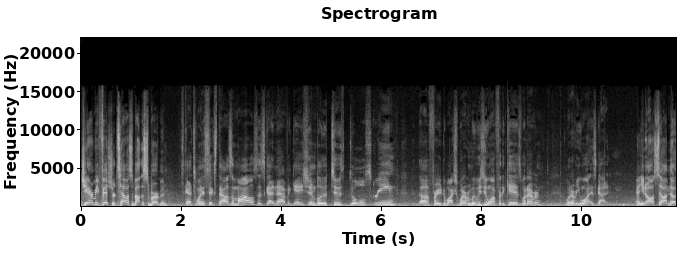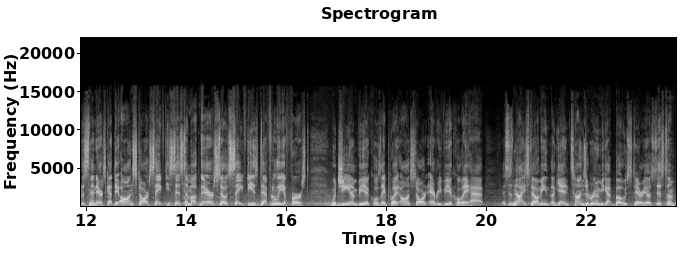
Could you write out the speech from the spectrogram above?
Jeremy Fisher, tell us about the Suburban. Got 26,000 miles. It's got navigation, Bluetooth, dual screen uh, for you to watch whatever movies you want for the kids, whatever. Whatever you want, it's got it. And you know, also I'm noticing in there it's got the OnStar safety system up there, so safety is definitely a first with GM vehicles. They put OnStar in every vehicle they have. This is nice though. I mean, again, tons of room. You got Bose stereo system.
